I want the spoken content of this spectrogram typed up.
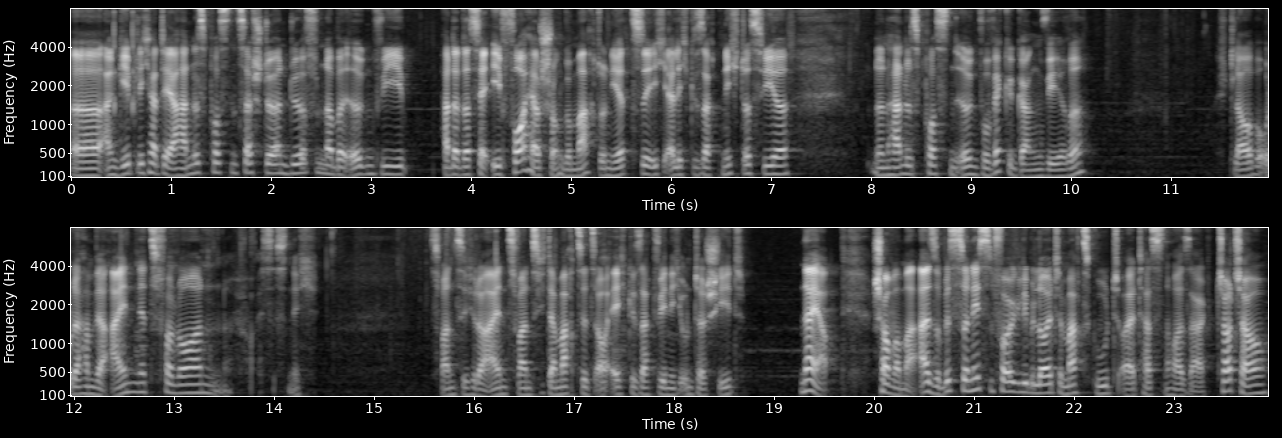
Äh, angeblich hatte er Handelsposten zerstören dürfen, aber irgendwie hat er das ja eh vorher schon gemacht. Und jetzt sehe ich ehrlich gesagt nicht, dass hier ein Handelsposten irgendwo weggegangen wäre. Ich glaube, oder haben wir einen jetzt verloren? Ich weiß es nicht. 20 oder 21, da macht es jetzt auch echt gesagt wenig Unterschied. Naja, schauen wir mal. Also bis zur nächsten Folge, liebe Leute. Macht's gut. Euer Tastenhauer sagt. Ciao, ciao.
